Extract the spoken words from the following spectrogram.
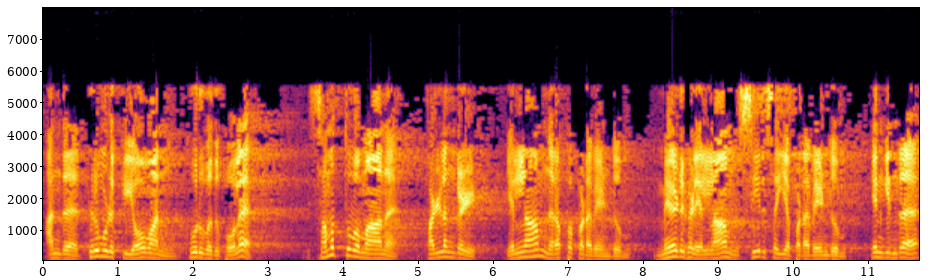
அந்த திருமுழுக்கு யோவான் கூறுவது போல சமத்துவமான பள்ளங்கள் எல்லாம் நிரப்பப்பட வேண்டும் மேடுகள் எல்லாம் சீர் செய்யப்பட வேண்டும் என்கின்ற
